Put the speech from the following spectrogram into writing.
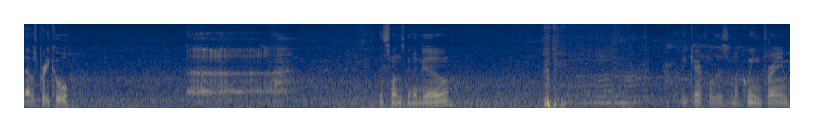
That was pretty cool. Uh, this one's gonna go. Be careful, this is my queen frame.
